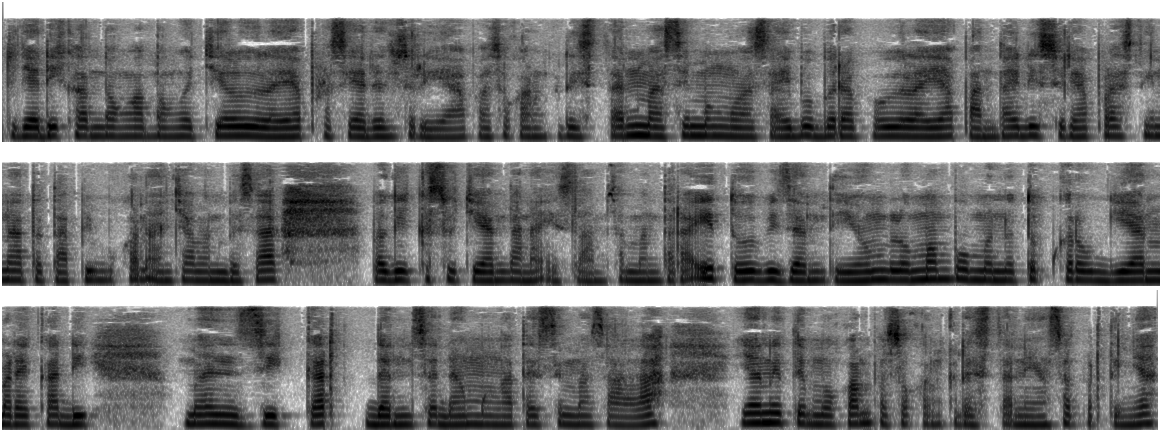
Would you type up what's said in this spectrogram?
terjadi kantong-kantong kecil wilayah Persia dan Suriah. Pasukan Kristen masih menguasai beberapa wilayah pantai di Suriah Palestina, tetapi bukan ancaman besar bagi kesucian tanah Islam. Sementara itu, Bizantium belum mampu menutup kerugian mereka di Manzikert dan sedang mengatasi masalah yang ditimbulkan pasukan Kristen yang sepertinya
